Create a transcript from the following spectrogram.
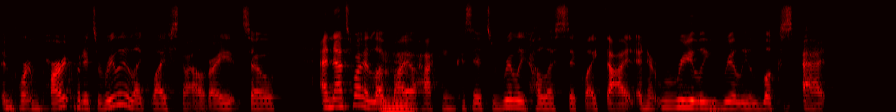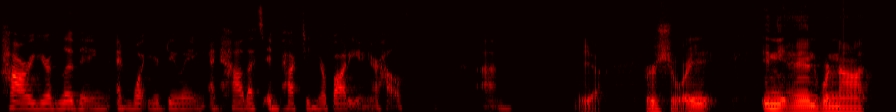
important part, but it's really like lifestyle, right? So and that's why I love mm-hmm. biohacking because it's really holistic like that and it really really looks at how you're living and what you're doing and how that's impacting your body and your health. Um, yeah, for sure. It, in the end, we're not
